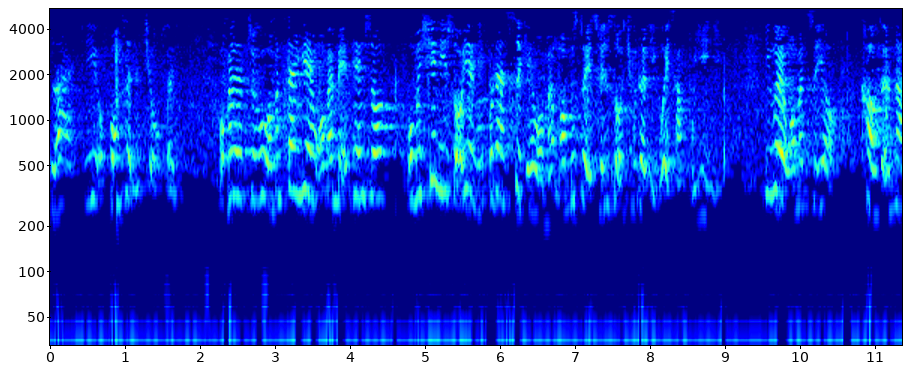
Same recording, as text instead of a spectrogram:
慈爱你有丰盛的救恩。我们的主，我们但愿我们每天说， 我们心里所愿，你不但赐给我们，我们嘴唇所求的，你未尝不应允。因为我们只有靠着那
